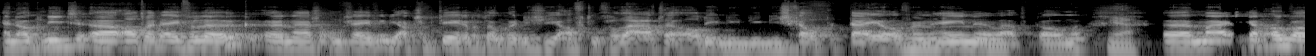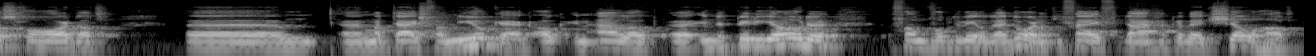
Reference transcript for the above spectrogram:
en ook niet uh, altijd even leuk uh, naar zijn omgeving. Die accepteren dat ook. Die zie je af en toe gelaten. Al die, die, die, die scheldpartijen over hun heen laten komen. Ja. maar ik heb ook wel eens gehoord dat ehm, Matthijs van Nieuwkerk ook in aanloop... in de periode van bijvoorbeeld De Wereld Draait Door... dat hij vijf dagen per week show had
